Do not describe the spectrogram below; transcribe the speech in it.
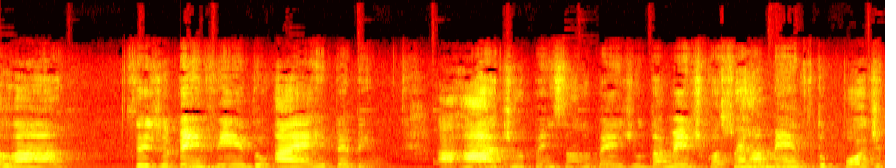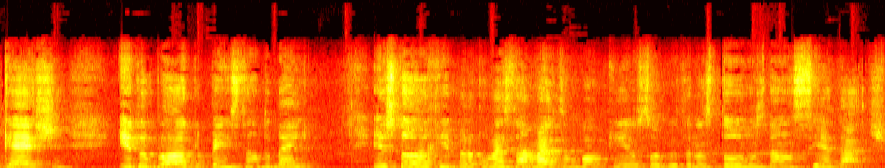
Olá, seja bem-vindo à RPB, a Rádio Pensando Bem, juntamente com as ferramentas do podcast e do blog Pensando Bem. Estou aqui para conversar mais um pouquinho sobre os transtornos da ansiedade.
